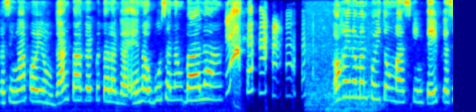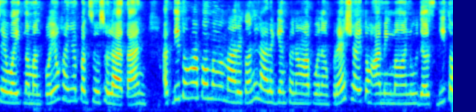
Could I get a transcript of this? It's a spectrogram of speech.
Kasi nga po yung gun tagger ko talaga, eh naubusan ng bala. Okay naman po itong masking tape kasi white naman po yung kanyang pagsusulatan. At dito nga po mga mare ko, nilalagyan ko na nga po ng presyo itong aming mga noodles dito.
